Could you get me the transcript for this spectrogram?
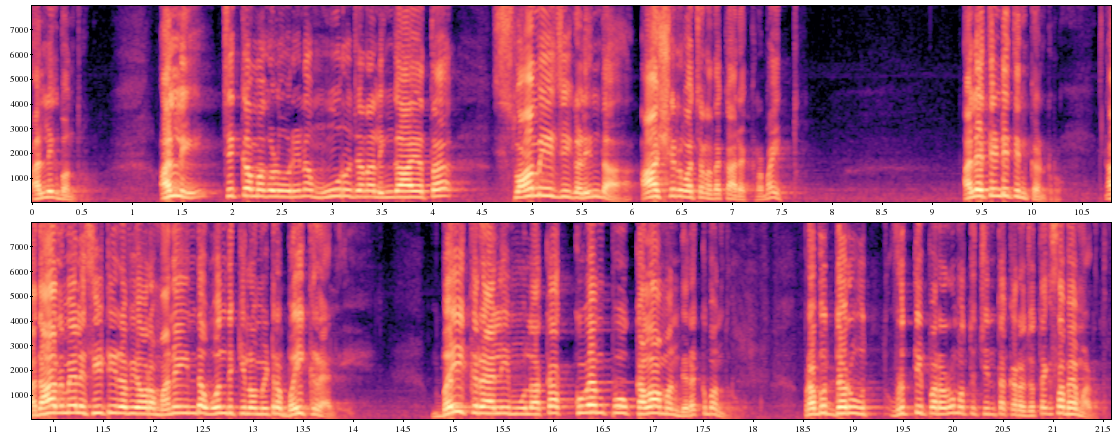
ಅಲ್ಲಿಗೆ ಬಂದರು. ಅಲ್ಲಿ ಚಿಕ್ಕಮಗಳೂರಿನ ಮೂರು ಜನ ಲಿಂಗಾಯತ ಸ್ವಾಮೀಜಿಗಳಿಂದ ಆಶೀರ್ವಚನದ ಕಾರ್ಯಕ್ರಮ ಇತ್ತು. ಅಲ್ಲೇ ತಿಂಡಿ ತಿನ್ಕೊಂಡ್ರು. ಅದಾದ ಮೇಲೆ ಸಿ ಟಿ ರವಿ ಅವರ ಮನೆಯಿಂದ ಒಂದು kilometre bike rally. Bike rally ಮೂಲಕ ಕುವೆಂಪು ಕಲಾಮಂದಿರಕ್ಕೆ ಬಂದರು. ಪ್ರಬುದ್ಧರು ವೃತ್ತಿಪರರು ಮತ್ತು ಚಿಂತಕರ ಜೊತೆಗೆ ಸಭೆ ಮಾಡಿದ್ರು.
